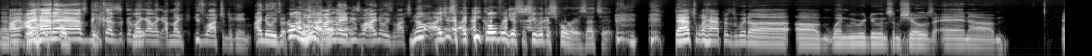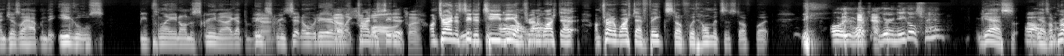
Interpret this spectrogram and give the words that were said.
And I, I had to it- it- ask because like I like I'm like he's watching the game. I know he's No, I'm not. I- I, he's, I know he's watching. No. I just I peek over just to see what the score is. That's it. that's what happens with uh um when we were doing some shows and um and just what happened the Eagles be playing on the screen and I got the big Yeah. screen sitting over He's there and I'm like trying to see football the time. I'm trying to see the TV. Oh, I'm trying to watch that. I'm trying to watch that fake stuff with helmets and stuff. But Oh, you what, you're an Eagles fan? Yes, Oh, yes, I'm from,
